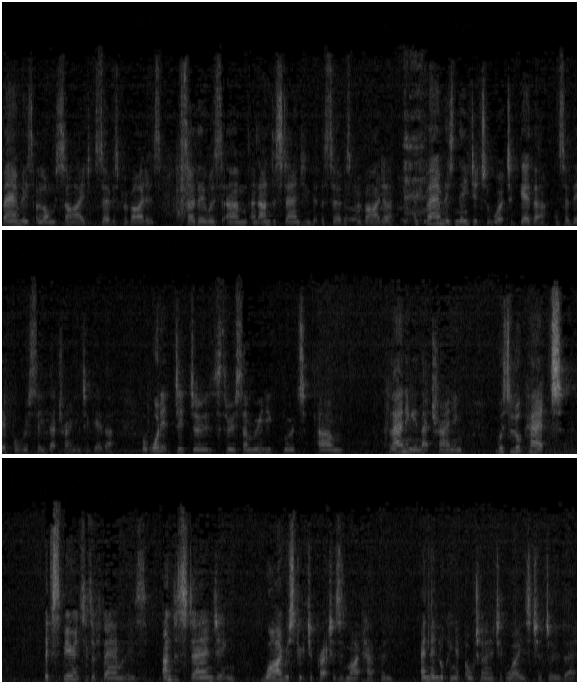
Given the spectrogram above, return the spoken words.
families alongside service providers. So there was um, an understanding that the service provider and families needed to work together and so therefore receive that training together. But what it did do through some really good um, planning in that training was look at experiences of families, understanding why restrictive practices might happen, and then looking at alternative ways to do that.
